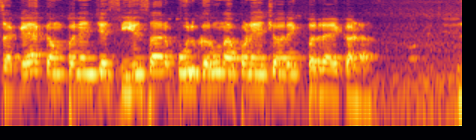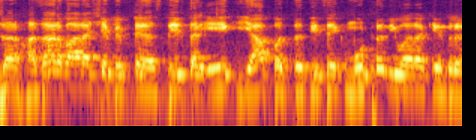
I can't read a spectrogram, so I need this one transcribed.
सगळ्या कंपन्यांचे सी एस आर पूल करून आपण याच्यावर एक पर्याय काढा. जर हजार बाराशे बिबटे असतील तर एक या पद्धतीचं एक मोठं निवारा केंद्र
